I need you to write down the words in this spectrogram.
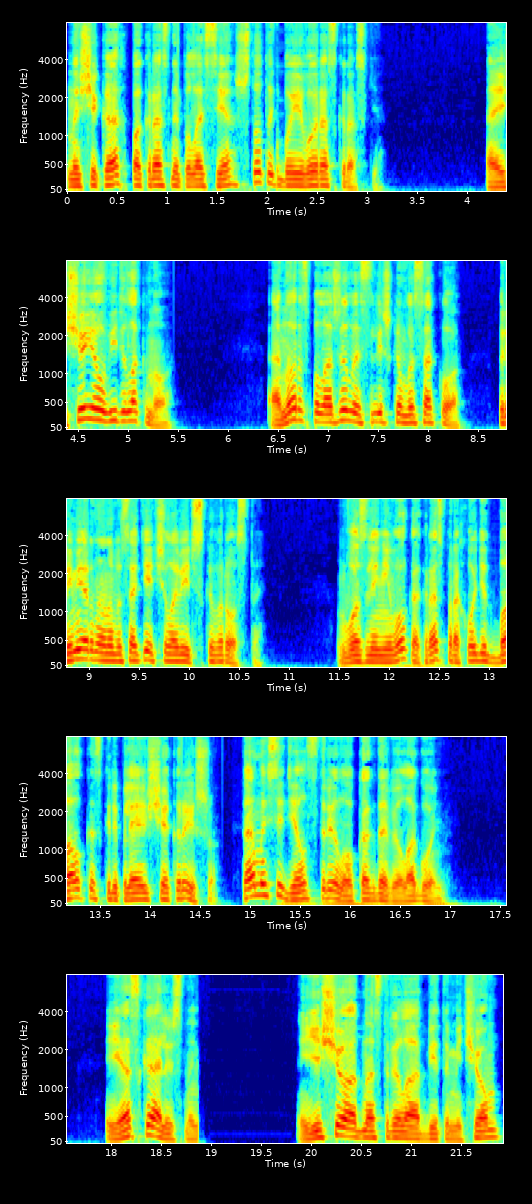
На щеках по красной полосе что-то боевой раскраски. А еще я увидел окно. Оно расположилось слишком высоко, примерно на высоте человеческого роста. Возле него как раз проходит балка, скрепляющая крышу. Там и сидел стрелок, когда вел огонь. Я скалюсь на него. Еще одна стрела отбита мечом,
